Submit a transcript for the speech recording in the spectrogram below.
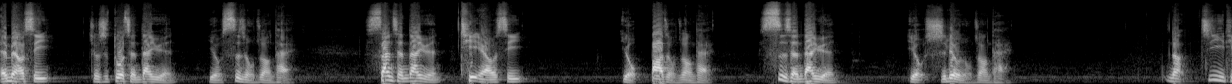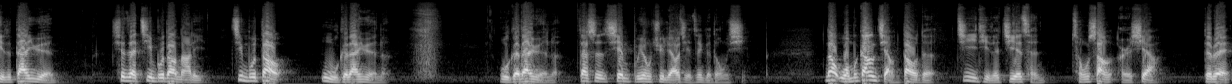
MLC 就是多层单元，有四种状态；三层单元 TLC 有八种状态；四层单元有十六种状态。那记忆体的单元现在进步到哪里？进步到五个单元了，五个单元了。但是先不用去了解这个东西。那我们刚刚讲到的记忆体的阶层，从上而下，对不对？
